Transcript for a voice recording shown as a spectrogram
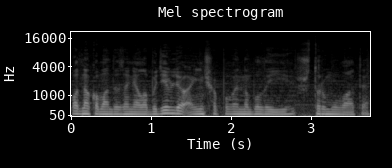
Одна команда зайняла будівлю, а інша повинна була її штурмувати.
